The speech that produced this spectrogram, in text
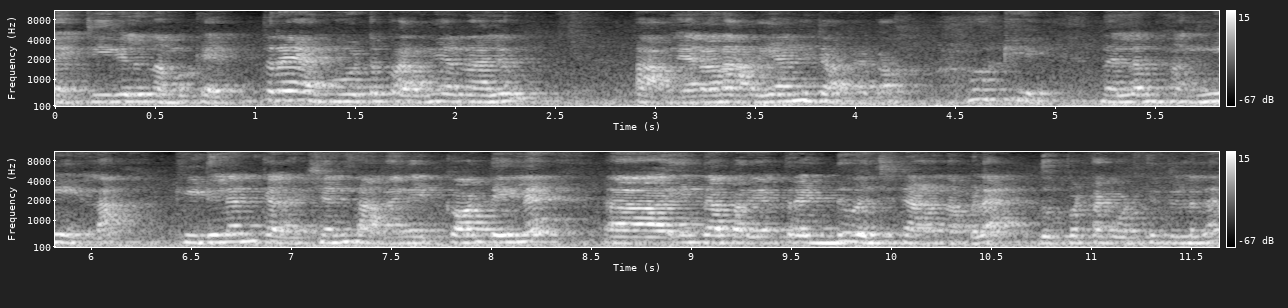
മെറ്റീരിയലും നമുക്ക് എത്ര അങ്ങോട്ട് പറഞ്ഞു തന്നാലും പറഞ്ഞുതരാൻ അറിയാനിട്ടാണ് കേട്ടോ. ഓക്കെ നല്ല ഭംഗിയുള്ള കിടിലൻ കളക്ഷൻസ് ആണ് നെറ്റ്കോട്ടയിൽ എന്താ പറയുക ത്രെഡ് വെച്ചിട്ടാണ് നമ്മൾ ദുപ്പട്ട കൊടുത്തിട്ടുള്ളത്.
